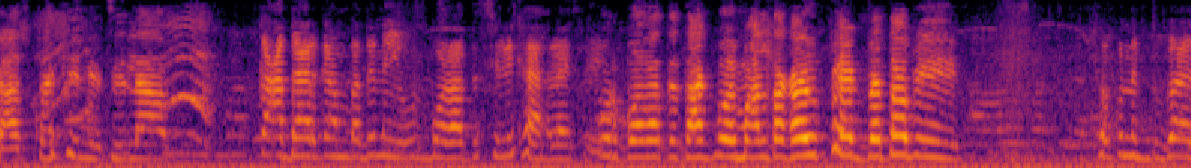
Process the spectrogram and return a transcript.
গাছটা কিনেছিলাম। কাদার কাম বাদে নেই ওর বড়াতে ছিলি খাই ওর থাকব ওই মালটা খাই পেট বেতাবি সকলে দুগাই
